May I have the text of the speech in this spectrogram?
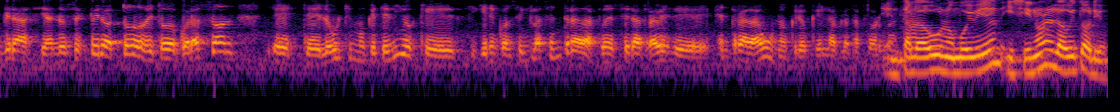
Gracias, los espero a todos de todo corazón. Este, lo último que te digo es que si quieren conseguir las entradas puede ser a través de Entrada 1, creo que es la plataforma. Entrada 1, muy bien, y si no en el auditorio.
